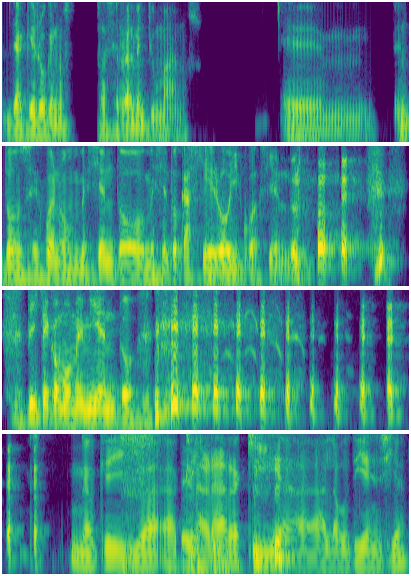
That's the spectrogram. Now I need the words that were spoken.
de aquello que nos hace realmente humanos. Em, entonces, bueno, me siento, me siento casi heroico haciéndolo. ¿Viste cómo me miento? no, que iba a aclarar aquí a, la audiencia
